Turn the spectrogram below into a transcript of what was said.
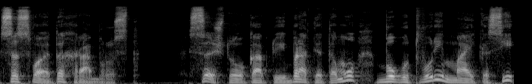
със своята храброст. Също, както и братята му, боготвори майка си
